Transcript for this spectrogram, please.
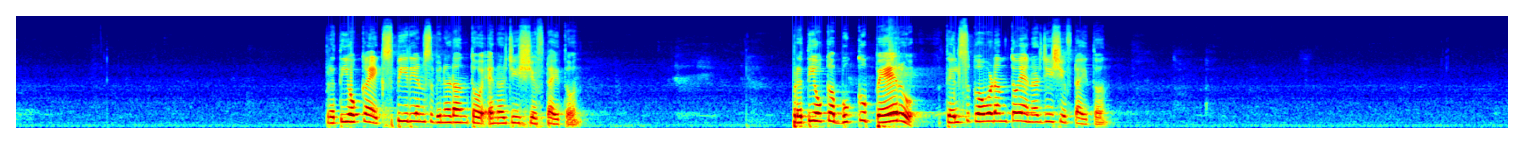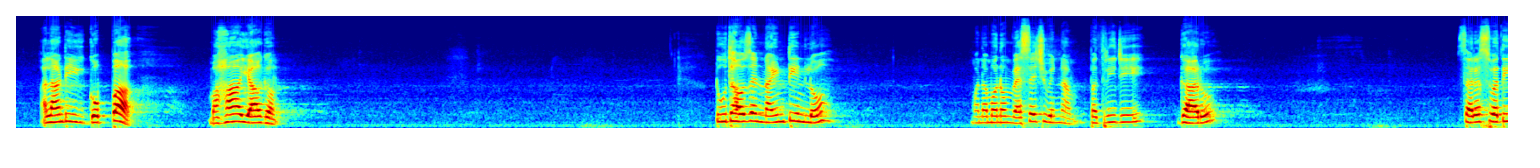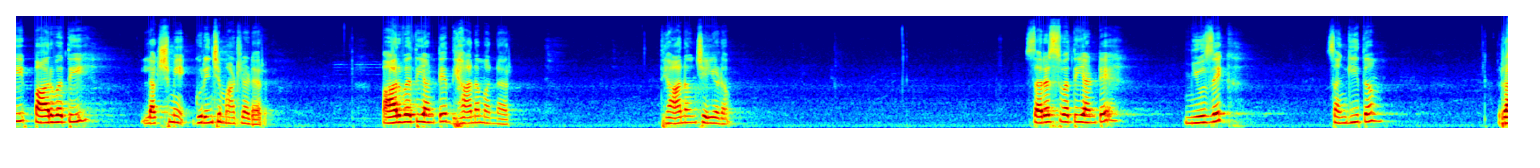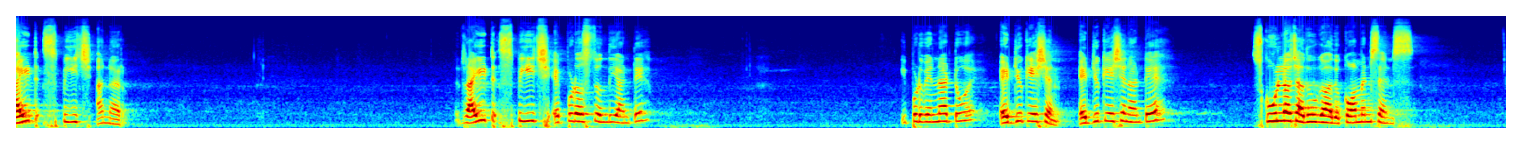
ప్రతి ఒక్క ఎక్స్పీరియన్స్ వినడంతో ఎనర్జీ షిఫ్ట్ అవుతోంది ప్రతి ఒక్క బుక్ పేరు తెలుసుకోవడంతో ఎనర్జీ షిఫ్ట్ అవుతోంది అలాంటి గొప్ప మహాయాగం టూ థౌజండ్ నైన్టీన్లో మనం మనం మెసేజ్ విన్నాం. పత్రిజీ గారు సరస్వతి పార్వతి లక్ష్మి గురించి మాట్లాడారు. పార్వతి అంటే ధ్యానం అన్నారు. ధ్యానం చేయడం. సరస్వతి అంటే మ్యూజిక్ సంగీతం రైట్ స్పీచ్ అన్నారు. రైట్ స్పీచ్ ఎప్పుడు వస్తుంది అంటే ఇప్పుడు విన్నట్టు ఎడ్యుకేషన్ ఎడ్యుకేషన్ అంటే స్కూల్లో చదువు కాదు కామన్ సెన్స్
